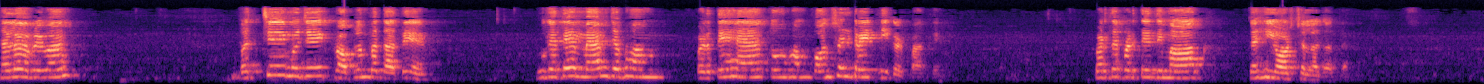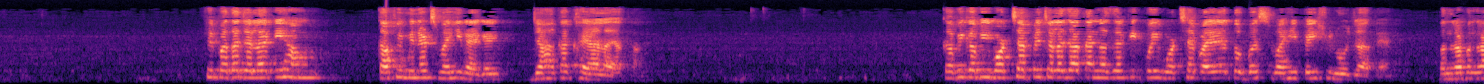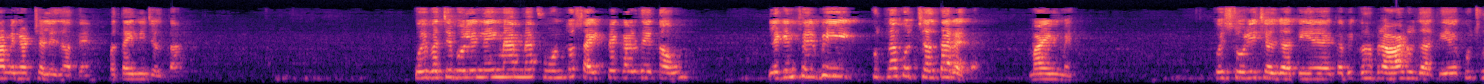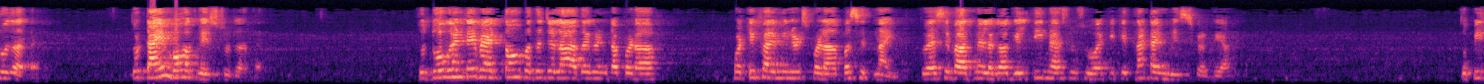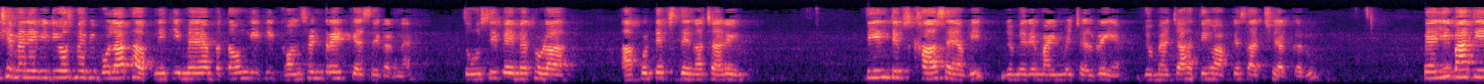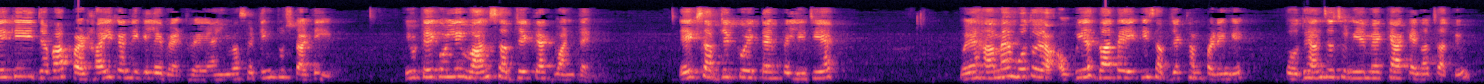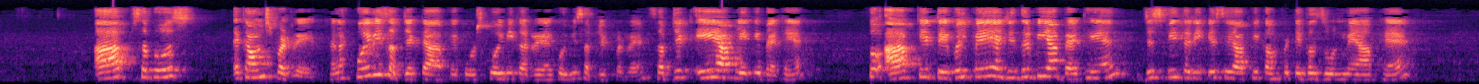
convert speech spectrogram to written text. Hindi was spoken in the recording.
हेलो एवरीवन बच्चे मुझे एक प्रॉब्लम बताते हैं। वो कहते हैं, मैम, जब हम पढ़ते हैं तो हम कंसंट्रेट नहीं कर पाते पढ़ते पढ़ते दिमाग कहीं और चला जाता है। फिर पता चला कि हम काफ़ी मिनट्स वहीं रह गए, जहाँ का ख्याल आया था। कभी कभी व्हाट्सएप पे चला जाता है नज़र की कोई व्हाट्सएप आया तो बस वहीं पे ही शुरू हो जाते हैं। पंद्रह पंद्रह मिनट चले जाते हैं, पता ही नहीं चलता। कोई बच्चे बोले, नहीं मैम, मैं फ़ोन तो साइड पे कर देता हूँ। लेकिन फिर भी कुछ ना कुछ चलता रहता है, माइंड में। कोई स्टोरी चल जाती है, कभी घबराहट हो जाती है, कुछ हो जाता है। तो टाइम बहुत वेस्ट हो जाता है। तो दो घंटे बैठता हूँ, पता चला आधा घंटा पड़ा फोर्टी फाइव मिनट्स पड़ा, बस इतना ही। तो ऐसे बाद में लगा गिल्टी महसूस हुआ कि कितना टाइम वेस्ट कर दिया। तो पीछे मैंने वीडियोस में भी बोला था अपने कि मैं बताऊँगी कि कंसंट्रेट कैसे करना है। तो उसी पे मैं थोड़ा आपको टिप्स देना चाह रही हूँ। तीन टिप्स खास हैं अभी जो मेरे माइंड में चल रही हैं, जो मैं चाहती हूँ आपके साथ शेयर करूँ। पहली बात ये कि जब आप पढ़ाई करने के लिए बैठ रहे हैं you are setting to study you take only one subject at one time एक सब्जेक्ट को एक टाइम पे लीजिए। बोले हाँ मैम, वो तो ऑब्वियस बात है, एक ही सब्जेक्ट हम पढ़ेंगे। तो ध्यान से सुनिए, मैं क्या कहना चाहती हूँ। आप सपोज़ अकाउंट्स पढ़ रहे हैं, है ना? कोई भी सब्जेक्ट है आपके कोर्स कोई भी कर रहे हैं, कोई भी सब्जेक्ट पढ़ रहे हैं सब्जेक्ट ए आप लेके बैठे हैं तो आपके टेबल पे या जिधर भी आप बैठे हैं, जिस भी तरीके से आपके कंफर्टेबल जोन में आप हैं,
